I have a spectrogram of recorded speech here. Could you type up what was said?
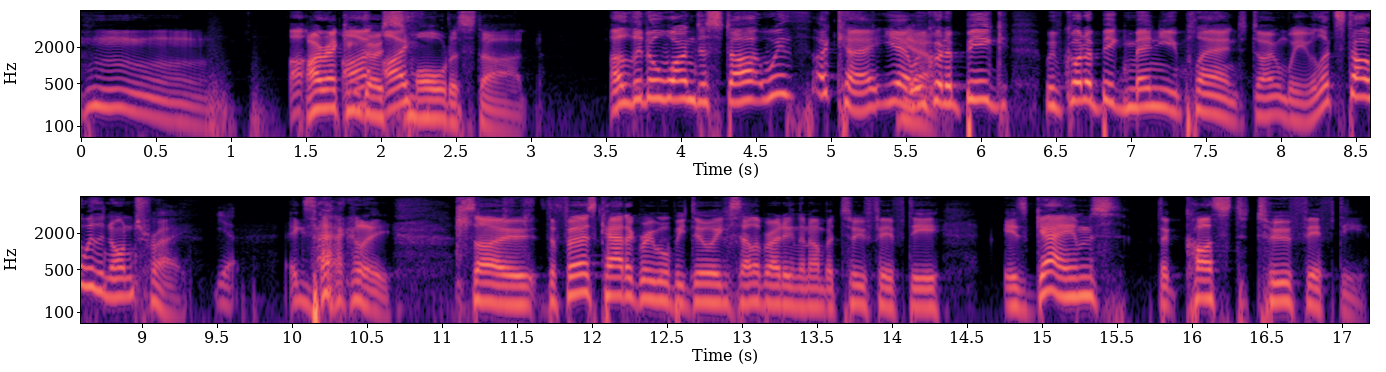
Hmm. I reckon go I- small to start. A little one to start with? Okay, yeah, Yeah. we've got a big we've got a big menu planned, don't we? Well, let's start with an entree. Yep. Exactly. So the first category we'll be doing, celebrating the number 250, is games that cost 250.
